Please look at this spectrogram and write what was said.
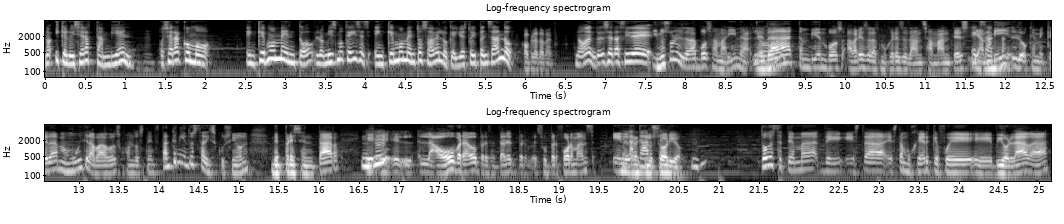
¿no? Y que lo hiciera tan bien. O sea, era como, ¿en qué momento? Lo mismo que dices, ¿en qué momento sabe lo que yo estoy pensando? Completamente. ¿No? Entonces era así de... Y no solo le da voz a Marina, le da también voz a varias de las mujeres de danza amantes. Y a mí lo que me queda muy grabado es cuando están teniendo esta discusión de presentar eh, eh, el- la obra o presentar el su performance en, en el reclusorio. Todo este tema de esta, esta mujer que fue eh, violada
